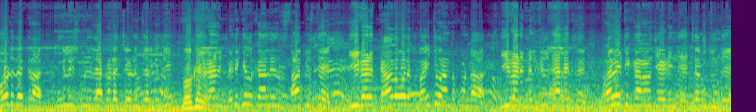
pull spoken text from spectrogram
నోటి దగ్గర ఇంగ్లీష్ మీడియం లేకుండా చేయడం జరిగింది. ఈవేళ మెడికల్ కాలేజ్ స్థాపిస్తే ఈవేళ పేదవాళ్ళకి వైద్యం అందకుండా ఈవేళ మెడికల్ కాలేజ్ ప్రైవేటీకరణ చేయడం జరుగుతుంది.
